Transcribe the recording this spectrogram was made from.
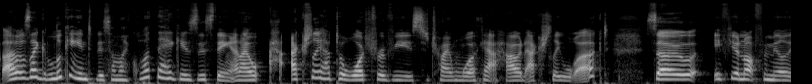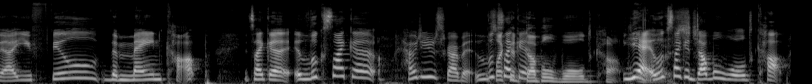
I was like looking into this, I'm like, what the heck is this thing? And I actually had to watch reviews to try and work out how it actually worked. So if you're not familiar, you fill the main cup. It's like a. It looks like a. How would you describe it? It looks It's like, a, double-walled cup. yeah, it looks like a double-walled cup,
